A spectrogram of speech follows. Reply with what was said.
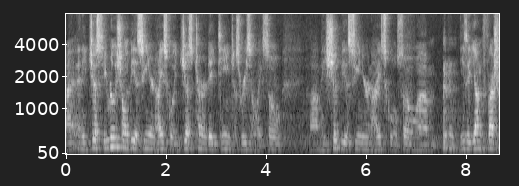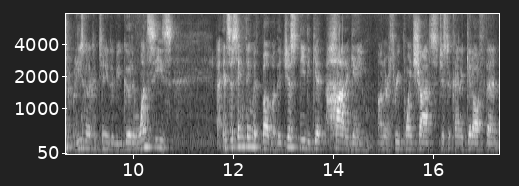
uh, and he just he really should only be a senior in high school. He just turned 18 just recently, so. Um, he should be a senior in high school, so um, he's a young freshman, but he's going to continue to be good. And once he's, it's the same thing with Bubba. They just need to get hot a game on their three-point shots, just to kind of get off that,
